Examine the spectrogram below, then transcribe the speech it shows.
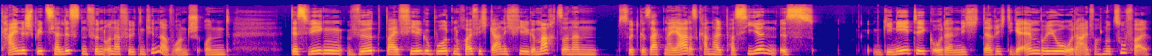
keine Spezialisten für einen unerfüllten Kinderwunsch. Und deswegen wird bei Fehlgeburten häufig gar nicht viel gemacht, sondern es wird gesagt, na ja, das kann halt passieren, ist Genetik oder nicht der richtige Embryo oder einfach nur Zufall.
